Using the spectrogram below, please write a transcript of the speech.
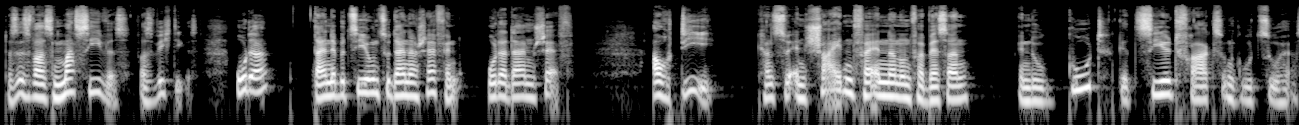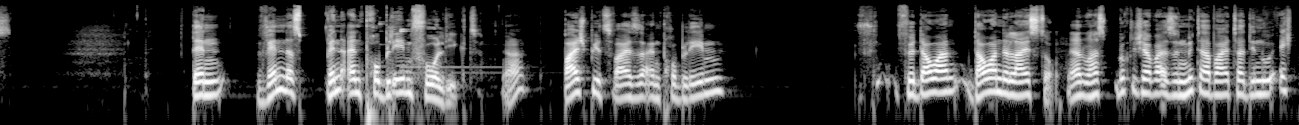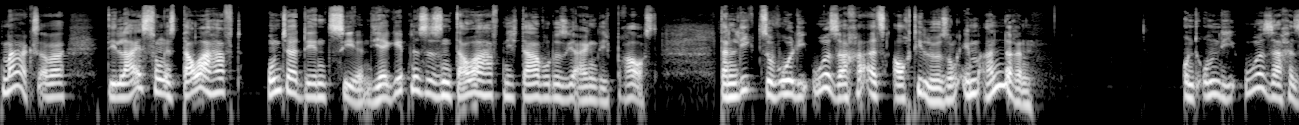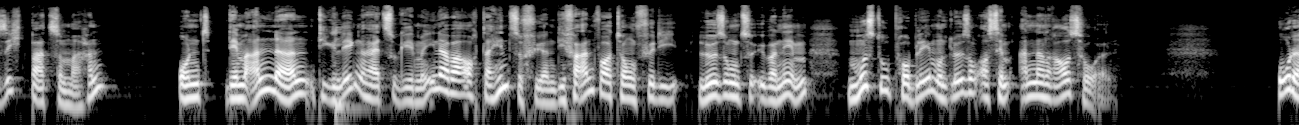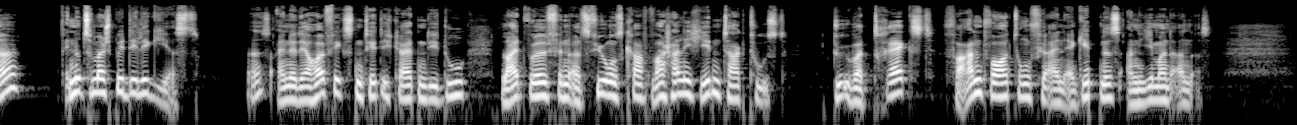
Das ist was Massives, was Wichtiges. Oder deine Beziehung zu deiner Chefin oder deinem Chef. Auch die kannst du entscheidend verändern und verbessern, wenn du gut gezielt fragst und gut zuhörst. Denn wenn das, wenn ein Problem vorliegt, ja, beispielsweise ein Problem für dauern, dauernde Leistung. Ja, du hast möglicherweise einen Mitarbeiter, den du echt magst, aber die Leistung ist dauerhaft unter den Zielen. Die Ergebnisse sind dauerhaft nicht da, wo du sie eigentlich brauchst. Dann liegt sowohl die Ursache als auch die Lösung im anderen. Und um die Ursache sichtbar zu machen und dem anderen die Gelegenheit zu geben, ihn aber auch dahin zu führen, die Verantwortung für die Lösung zu übernehmen, musst du Problem und Lösung aus dem anderen rausholen. Oder wenn du zum Beispiel delegierst. Das ist eine der häufigsten Tätigkeiten, die du Leitwölfin als Führungskraft wahrscheinlich jeden Tag tust. Du überträgst Verantwortung für ein Ergebnis an jemand anders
